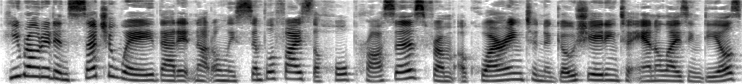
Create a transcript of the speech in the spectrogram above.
he wrote it in such a way that it not only simplifies the whole process from acquiring to negotiating to analyzing deals,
